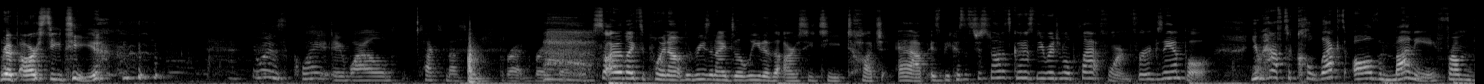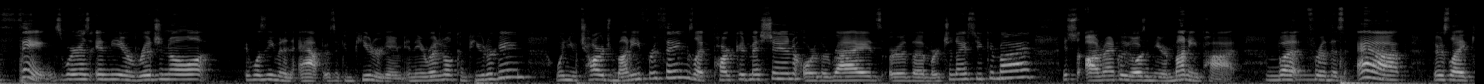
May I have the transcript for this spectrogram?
Rip RCT. It was quite a wild text message thread right there. So I would like to point out the reason I deleted the RCT Touch app is because it's just not as good as the original platform. For example, you have to collect all the money from the things, whereas in the original it wasn't even an app, it was a computer game. In the original computer game, when you charge money for things like park admission or the rides or the merchandise you can buy, it just automatically goes into your money pot. But for this app, there's like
